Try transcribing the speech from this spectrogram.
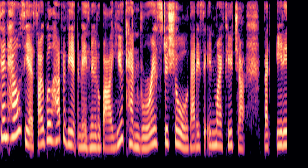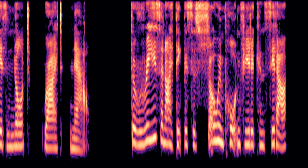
then hells yes, I will have a Vietnamese noodle bar. You can rest assured that is in my future, but it is not right now. The reason I think this is so important for you to consider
